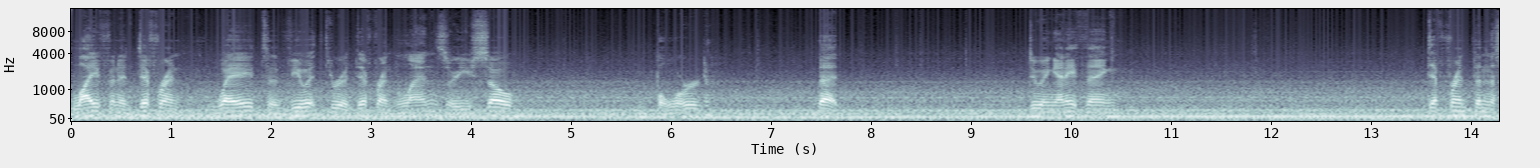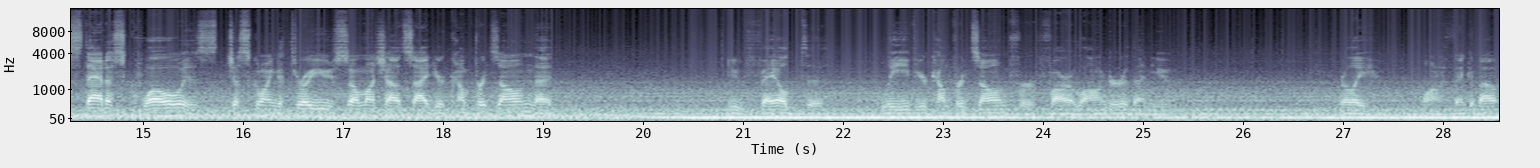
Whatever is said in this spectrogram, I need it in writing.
life in a different way, to view it through a different lens? Are you so bored that doing anything different than the status quo is just going to throw you so much outside your comfort zone that failed to leave your comfort zone for far longer than you really want to think about.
